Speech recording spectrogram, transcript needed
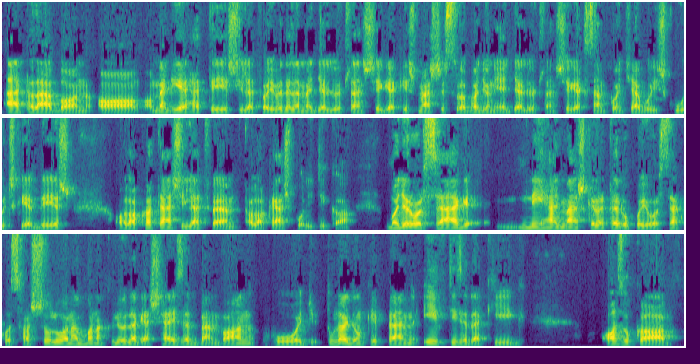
általában a, a megélhetés, illetve a jövedelem egyenlőtlenségek és másrészt a vagyoni egyenlőtlenségek szempontjából is kulcskérdés a lakhatás, illetve a lakáspolitika. Magyarország néhány más kelet-európai országhoz hasonlóan abban a különleges helyzetben van, hogy tulajdonképpen évtizedekig azok a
